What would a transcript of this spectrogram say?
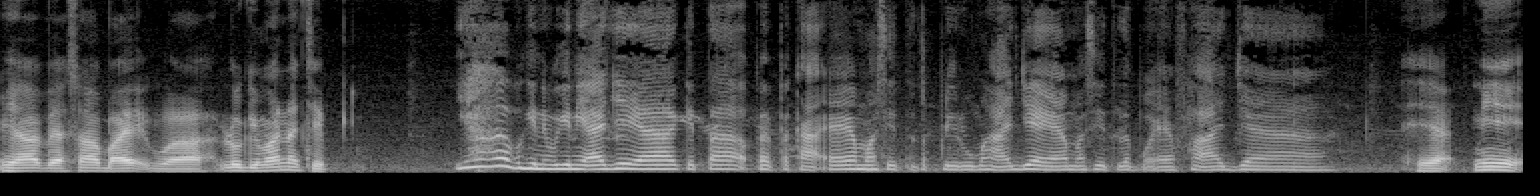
Ya biasa baik gua. Lu gimana, Cip? Ya begini-begini aja ya Kita PPKM masih tetap di rumah aja ya Masih tetap WFH aja Ya, ini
